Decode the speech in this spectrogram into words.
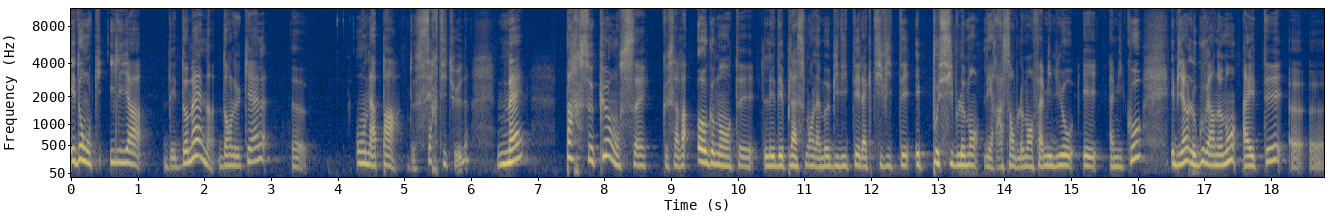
Et donc, il y a des domaines dans lesquels on n'a pas de certitude, mais parce qu'on sait que ça va augmenter les déplacements, la mobilité, l'activité et possiblement les rassemblements familiaux et amicaux, eh bien, le gouvernement a été euh, euh,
